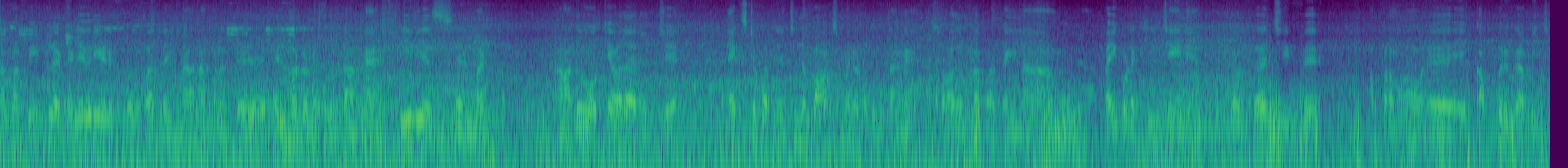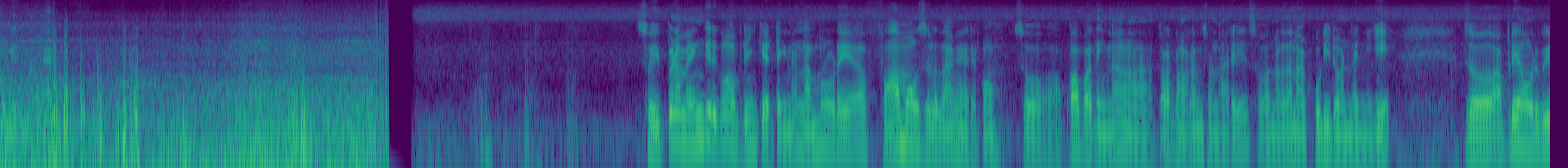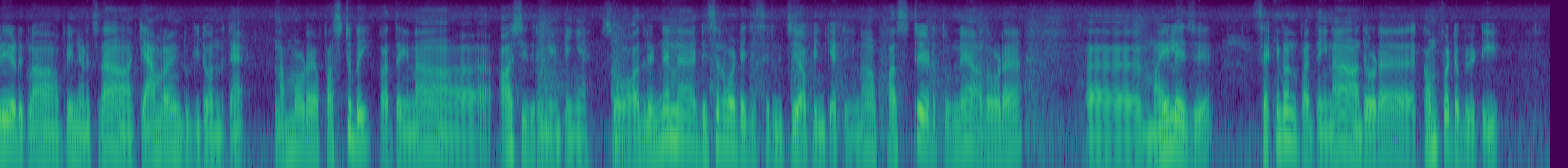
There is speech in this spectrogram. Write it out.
நம்ம வீட்டில் டெலிவரி எடுக்கும்போது பார்த்தீங்கன்னா நம்மளுக்கு ஹெல்மெட் ஒன்று கொடுத்தாங்க. டிவிஎஸ் ஹெல்மெட் அது ஓகேவாக தான் இருந்துச்சு. நெக்ஸ்ட்டு பார்த்தீங்கன்னா சின்ன பாக்ஸ் மாதிரி ஒன்று கொடுத்தாங்க. ஸோ அதுக்குள்ளே பார்த்தீங்கன்னா பைக்கோட கீ செயின் ஒரு கர்ச்சீஃபு அப்புறமா ஒரு கப் இருக்குது அப்படின்னு சொல்லியிருந்தாங்க. ஸோ இப்போ நம்ம எங்கே இருக்கோம் அப்படின்னு கேட்டிங்கன்னா நம்மளுடைய ஃபார்ம் ஹவுஸில் தாங்க இருக்கோம். ஸோ அப்பா பார்த்தீங்கன்னா தோட்டம் வரேன்னு சொன்னார். ஸோ அதனால தான் நான் கூட்டிகிட்டு வந்தேன் இன்றைக்கி ஸோ அப்படியே ஒரு வீடியோ எடுக்கலாம் அப்படின்னு நினச்சி தான் கேமராவையும் தூக்கிட்டு வந்துட்டேன். நம்மளோட ஃபஸ்ட்டு பைக் பார்த்தீங்கன்னா ஆர்சி த்ரீ ஸோ அதில் என்னென்ன டிஸ்அட்வான்டேஜஸ் இருந்துச்சு அப்படின்னு கேட்டிங்கன்னா ஃபஸ்ட்டு எடுத்தோடனே அதோட மைலேஜு செகண்ட் ஒன் பார்த்தீங்கன்னா அதோட கம்ஃபர்டபிலிட்டி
